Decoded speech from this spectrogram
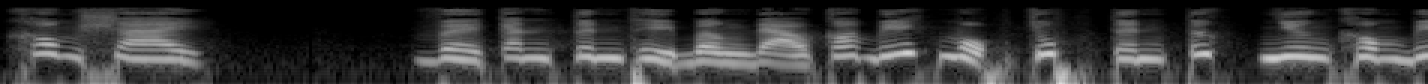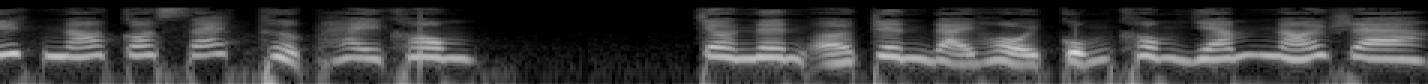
Không sai. Về canh tinh thì bần đạo có biết một chút tin tức nhưng không biết nó có xác thực hay không. Cho nên ở trên đại hội cũng không dám nói ra.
